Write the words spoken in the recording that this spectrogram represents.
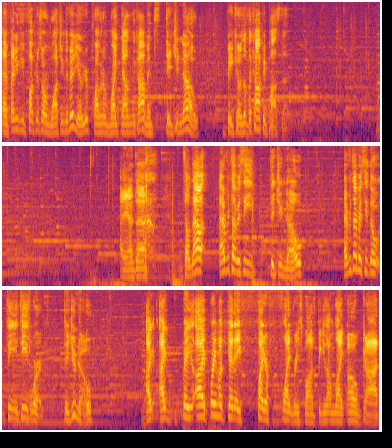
if any of you fuckers are watching the video, you're probably gonna write down in the comments, did you know? Because of the copy pasta. And, uh, so now, every time I see, did you know? Every time I see the, the these words, did you know? I, I, I pretty much get a fight or flight response because I'm like, oh god.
